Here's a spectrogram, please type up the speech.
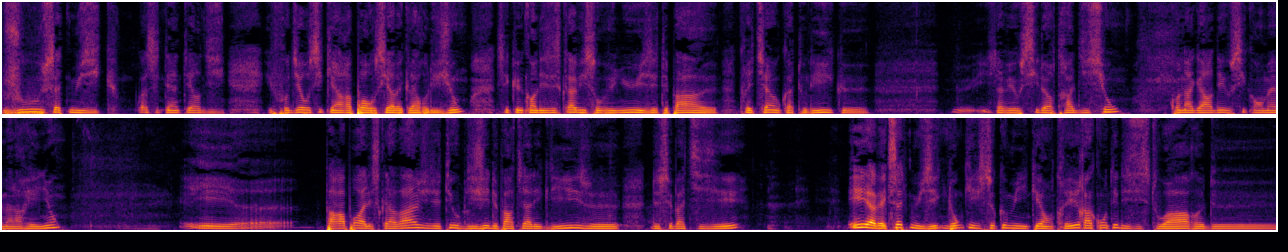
jouent cette musique. C'était interdit. Il faut dire aussi qu'il y a un rapport aussi avec la religion. C'est que quand les esclaves ils sont venus, ils n'étaient pas euh, chrétiens ou catholiques. euh, ils avaient aussi leur tradition qu'on a gardée aussi quand même à la Réunion. Et euh, par rapport à l'esclavage, ils étaient obligés de partir à l'église, euh, de se baptiser. Et avec cette musique, donc, ils se communiquaient entre eux, racontaient des histoires de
